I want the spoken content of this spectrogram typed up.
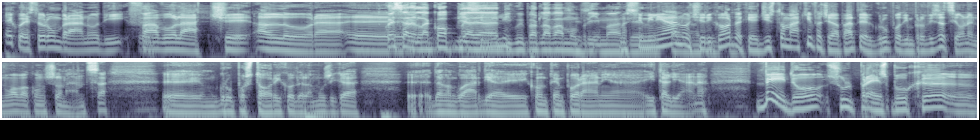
E questo era un brano di favolacce. Allora, eh, questa era la coppia Massimili... di cui parlavamo sì, prima. Sì. Massimiliano ci ricorda che Gistomacchi faceva parte del gruppo di improvvisazione Nuova Consonanza, eh, un gruppo storico della musica eh, d'avanguardia e contemporanea italiana. Vedo sul pressbook eh,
